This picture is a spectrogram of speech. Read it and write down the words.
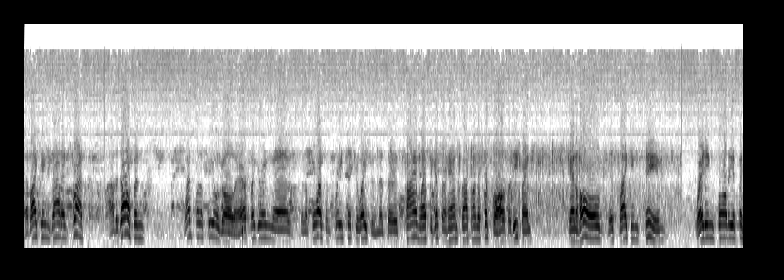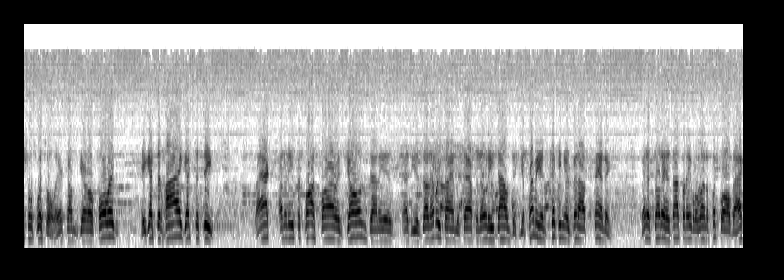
The Vikings out in front. Uh, the Dolphins went for the field goal there, figuring uh, with a fourth and three situation that there's time left to get their hands back on the football if the defense can hold this Vikings team. Waiting for the official's whistle. Here comes Garo forward. He gets it high, gets it deep. Back underneath the crossbar is Jones, and he is, as he has done every time this afternoon, he downs it. Yepremian's kicking has been outstanding. Minnesota has not been able to run the football back,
